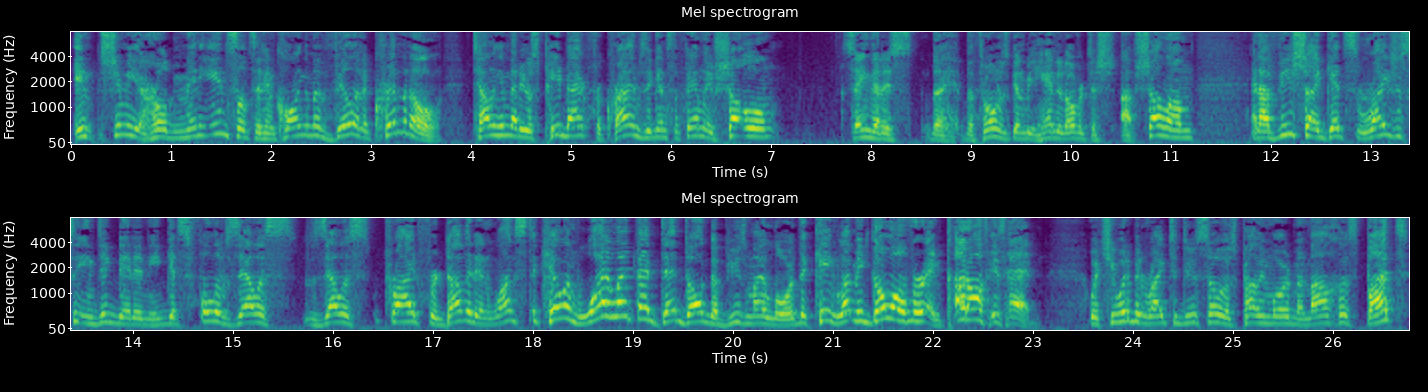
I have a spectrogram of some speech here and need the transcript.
In, Shimei hurled many insults at him, calling him a villain, a criminal, telling him that he was paid back for crimes against the family of Shaul, saying that his, the, the throne is going to be handed over to Avshalom. Uh, and Avishai gets righteously indignated and he gets full of zealous, zealous pride for David and wants to kill him. Why let that dead dog abuse my lord, the king? Let me go over and cut off his head. Which he would have been right to do so. It was probably mored b'Malchus. But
